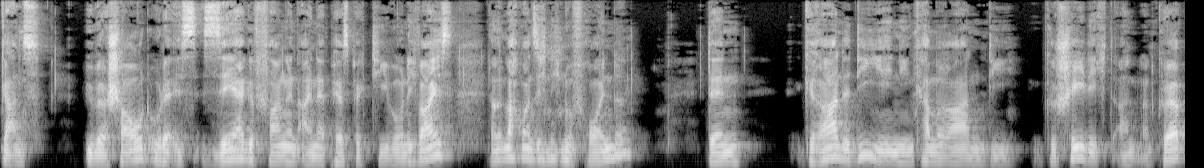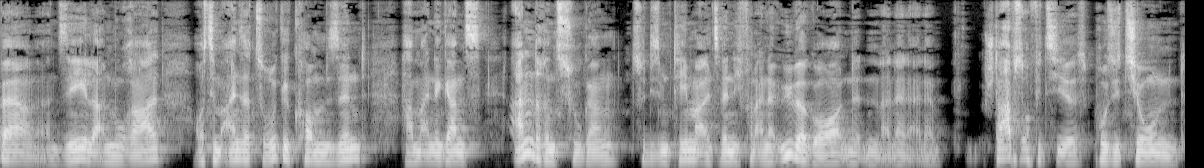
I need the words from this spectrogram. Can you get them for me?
ganz überschaut oder ist sehr gefangen einer Perspektive. Und ich weiß, damit macht man sich nicht nur Freunde, denn gerade diejenigen Kameraden, die geschädigt an, an Körper, an Seele, an Moral aus dem Einsatz zurückgekommen sind, haben eine ganz anderen Zugang zu diesem Thema, als wenn ich von einer übergeordneten, einer, einer Stabsoffiziersposition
